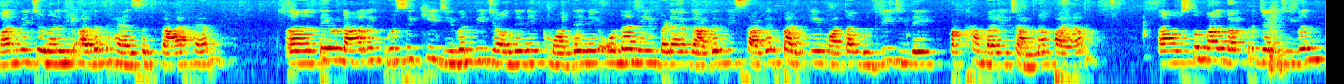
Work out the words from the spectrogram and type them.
ਮਨ ਵਿੱਚ ਉਹਨਾਂ ਦੀ ਆਦਤ ਹੈ, ਸਤਿਕਾਰ ਹੈ। ਅਹ ਤੇ ਉਹ ਨਾਲ ਇੱਕ ਗੁਰਸਿੱਖੀ ਜੀਵਨ ਵੀ ਜਿਉਂਦੇ ਨੇ, ਕਮਾਉਂਦੇ ਨੇ। ਉਹਨਾਂ ਨੇ ਬੜਾ ਗਾਗਰ ਵੀ ਸਾਗਰ ਭਰ ਕੇ ਮਾਤਾ ਗੁਜਰੀ ਜੀ ਦੇ ਪੱਖਾਂ ਬਾਰੇ ਚਾਨਣਾ ਪਾਇਆ। ਉਸ ਤੋਂ ਬਾਅਦ ਡਾਕਟਰ ਜਗਜੀਵਨ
